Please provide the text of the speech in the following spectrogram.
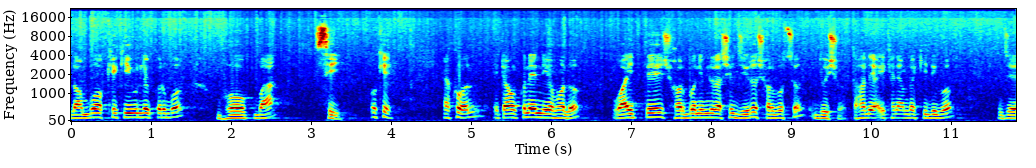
লম্ব অক্ষে কি উল্লেখ করব? ভোগ বা সি। ওকে? এখন এটা অঙ্কনের নিয়ম হলো ওয়াইতে সর্বনিম্ন রাশি জিরো সর্বোচ্চ দুইশো। তাহলে এখানে আমরা কি দিব? যে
